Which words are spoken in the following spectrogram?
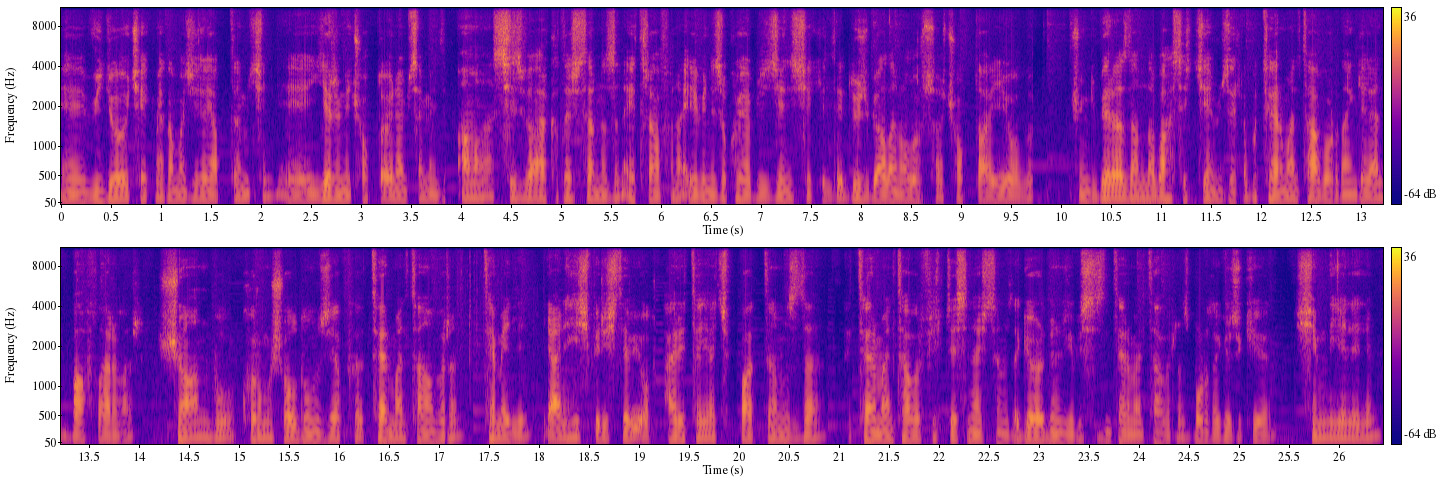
e, videoyu çekmek amacıyla yaptığım için e, yerini çok da önemsemedim. Ama siz ve arkadaşlarınızın etrafına evinizi koyabileceğiniz şekilde düz bir alan olursa çok daha iyi olur. Çünkü birazdan da bahsedeceğim üzere bu termal tower'dan gelen buff'lar var. Şu an bu kurmuş olduğumuz yapı termal tower'ın temeli. Yani hiçbir işlevi yok. Haritayı açıp baktığımızda termal tower filtresini açtığımızda gördüğünüz gibi sizin termal tower'ınız burada gözüküyor. Şimdi gelelim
